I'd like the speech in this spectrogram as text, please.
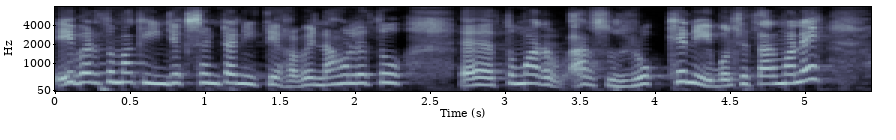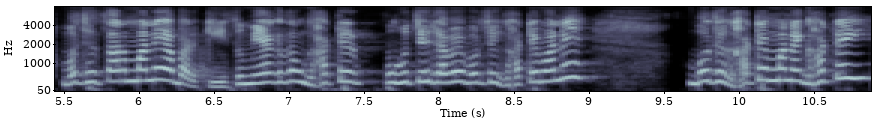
এবার তোমাকে ইঞ্জেকশনটা নিতে হবে। না হলে তো তোমার আর রক্ষে নেই। বলছে, তার মানে? বলছে, তার মানে আবার কি? তুমি একদম ঘাটের পৌঁছে যাবে? বলছে, ঘাটে মানে? বলছে, ঘাটে মানে ঘাটেই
